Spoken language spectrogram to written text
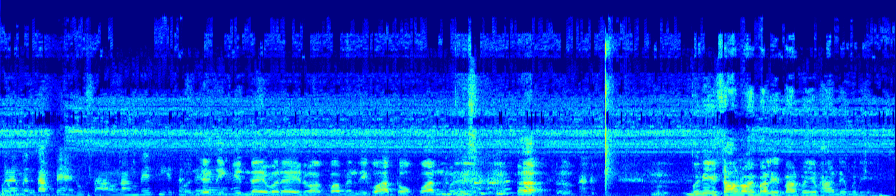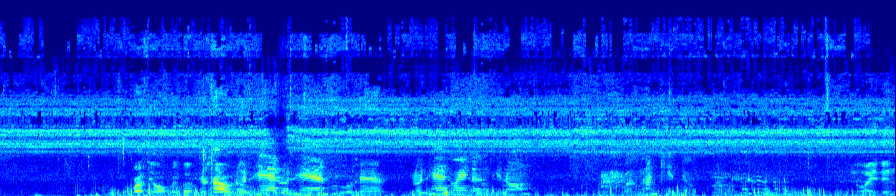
มื้อนั้นเพิ่นตำไปให้ลูกสาวหลังเวทีแต่มันแซ่ยังสิกินได้บ่ได้ดอกว่าเป็นสิว่าตกวันมื้อนี้ มื้อนี้สาวน้อยมาเล่นบ้านพญาพานเด้อมื้อนี้ว่าสิออกไปเบิ่งแค่ข้าวอรยู่ถแห่รถแห่รถแห่รถแห่หน่วยหนึงพี่น้องเบิ่งนั่งคิดอยู่ อืมหน่ วยหนึง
